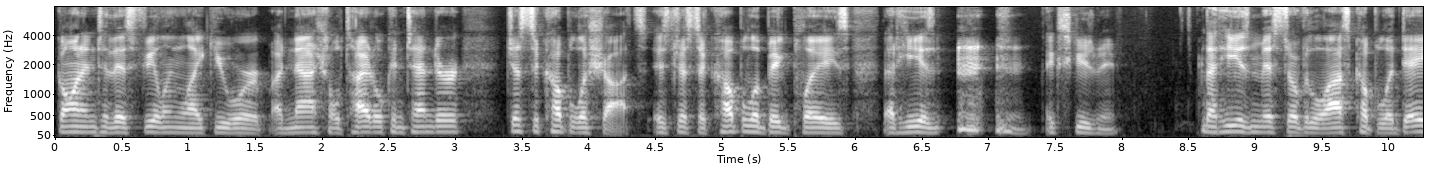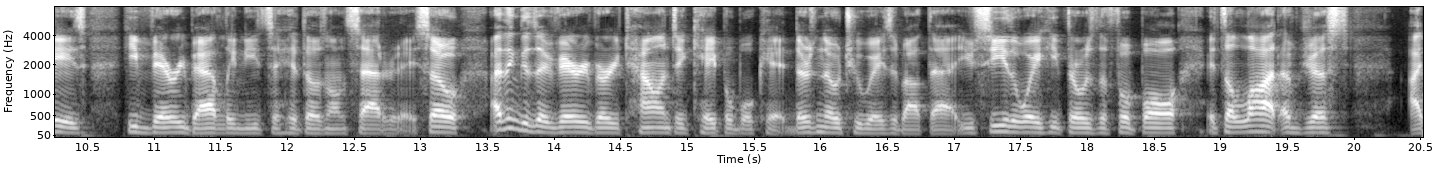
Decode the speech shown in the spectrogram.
gone into this feeling like you were a national title contender. Just a couple of shots. It's just a couple of big plays that he is, excuse me, that he has missed over the last couple of days, he very badly needs to hit those on Saturday. So I think he's a very, very talented, capable kid. There's no two ways about that. You see the way he throws the football, it's a lot of just I,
